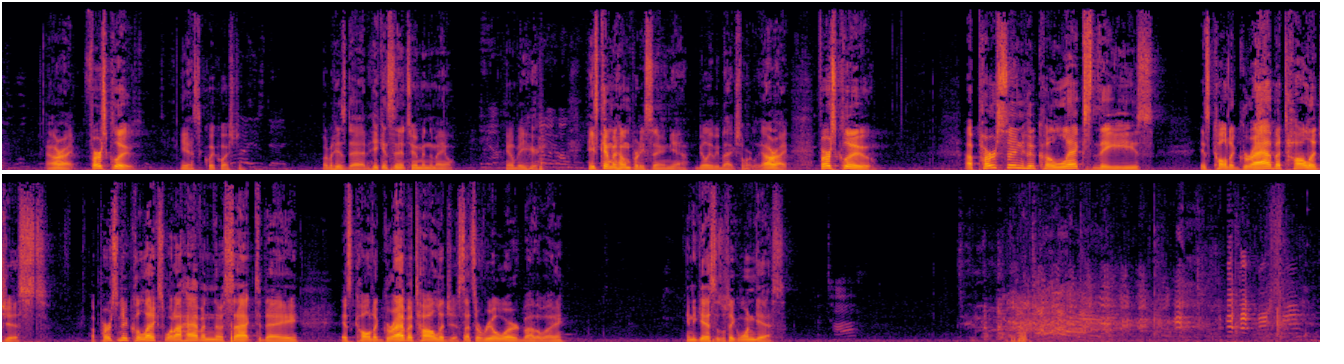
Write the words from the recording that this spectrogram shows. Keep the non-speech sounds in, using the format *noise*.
All right. First clue. Yes, quick question. What about his dad? He can send it to him in the mail. He'll be here. He's coming home pretty soon, yeah. Billy will be back shortly. All right. First clue. A person who collects these is called a grabatologist. A person who collects what I have in the sack today is called a grabatologist. That's a real word, by the way. Any guesses? We'll take one guess.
